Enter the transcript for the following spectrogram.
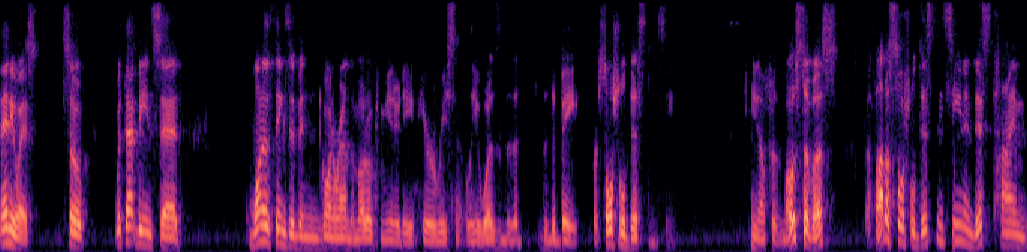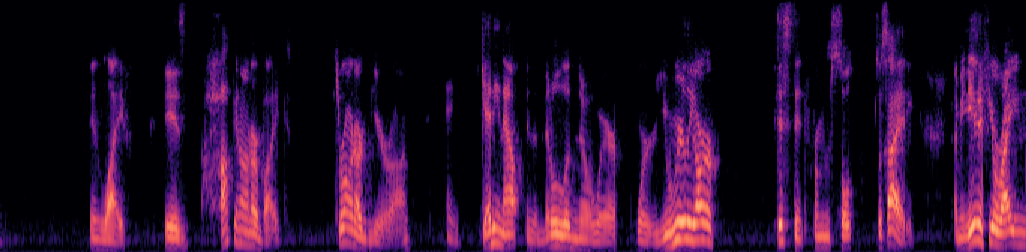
anyways, so with that being said, one of the things that have been going around the moto community here recently was the the debate for social distancing. You know, for most of us, the thought of social distancing in this time in life is hopping on our bike, throwing our gear on, and getting out in the middle of nowhere where you really are distant from so- society. I mean, even if you're riding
